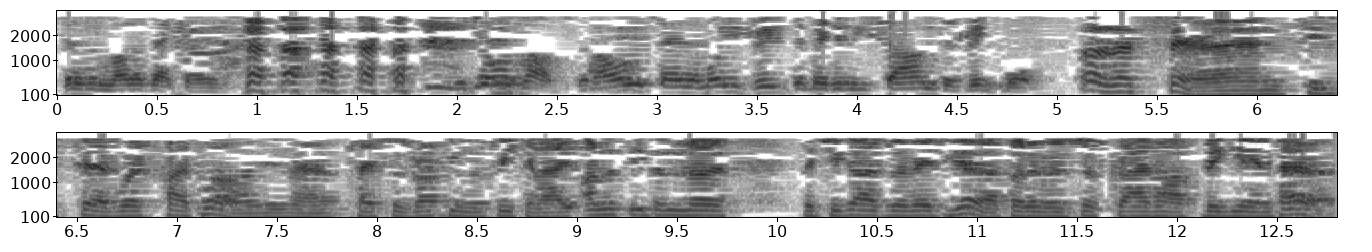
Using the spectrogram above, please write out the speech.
There's a lot of that going on. Which always helps. And I always say the more you drink, the better you sound to drink more. Oh, that's fair, and seems to have worked quite well. I mean, uh, place was rocking this weekend. I honestly didn't know that you guys were there together. I thought it was just Grindhouse, Biggie, and Parow.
